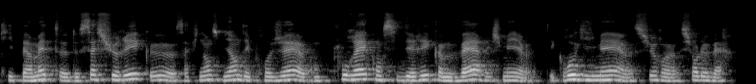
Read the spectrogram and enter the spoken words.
qui permettent de s'assurer que ça finance bien des projets qu'on pourrait considérer comme verts, et je mets des gros guillemets sur, sur le vert.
